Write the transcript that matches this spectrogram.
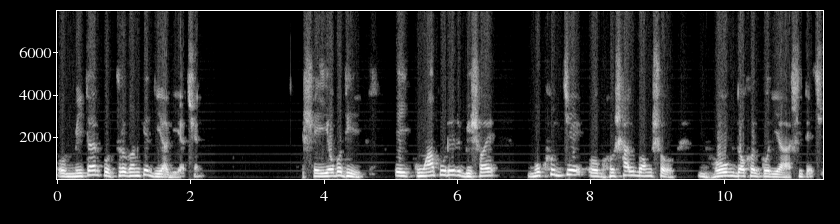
ও মিতার পুত্রগণকে দিয়া গিয়াছেন। সেই অবধি এই কুয়াপুরের বিষয়ে মুখুজ্জে ও ঘোষাল বংশ ভোগ দখল করিয়া আসিতেছে।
